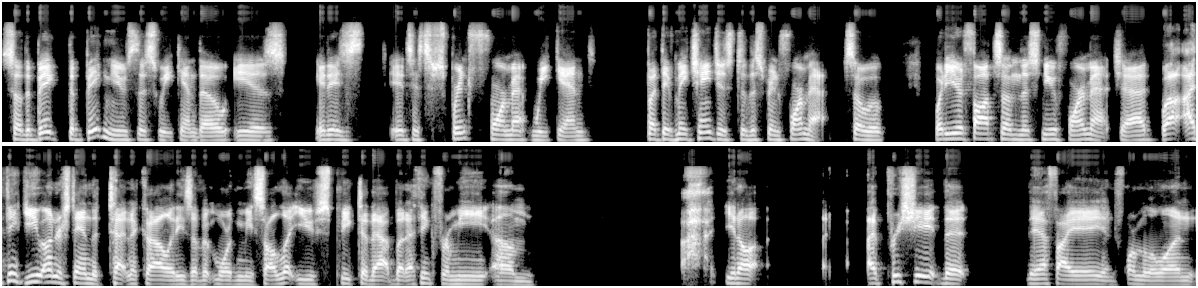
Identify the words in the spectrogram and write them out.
so the big the big news this weekend though is it is it's a sprint format weekend, but they've made changes to the sprint format. So what are your thoughts on this new format, Chad? Well, I think you understand the technicalities of it more than me, so I'll let you speak to that. But I think for me, um, you know, I appreciate that the FIA and Formula One,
